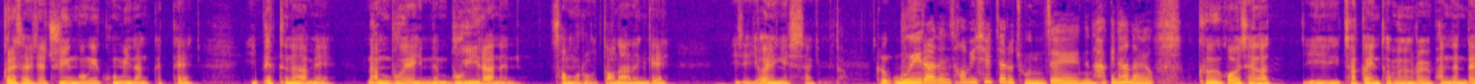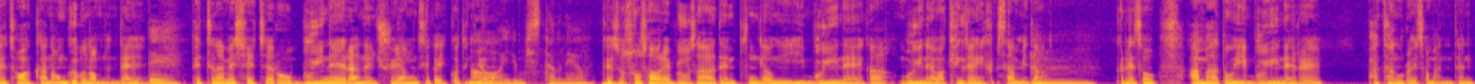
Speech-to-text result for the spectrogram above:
그래서 이제 주인공이 고민한 끝에 이 베트남의 남부에 있는 무이라는 섬으로 떠나는 게 이제 여행의 시작입니다. 그럼 무이라는 섬이 실제로 존재는 하긴 하나요? 그걸 제가 이 작가 인터뷰를 봤는데 정확한 언급은 없는데 네. 베트남에 실제로 무이네라는 휴양지가 있거든요. 아, 이름 비슷하네요. 그래서 소설에 묘사된 풍경이 이 무이네가 무이네와 굉장히 흡사합니다. 음. 그래서 아마도 이 무이네를 바탕으로 해서 만든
